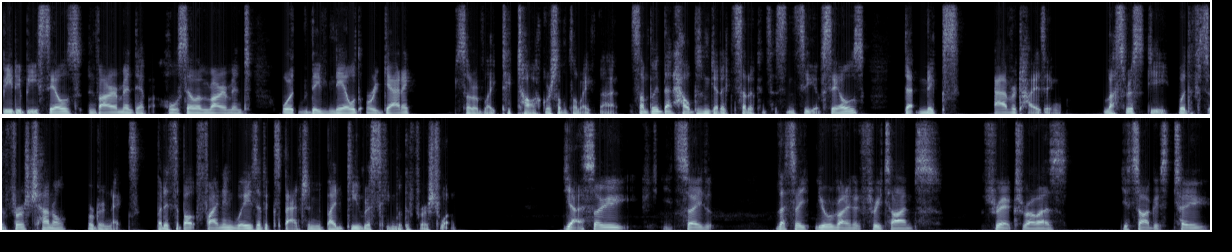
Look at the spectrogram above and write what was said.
B2B sales environment, they have a wholesale environment, or they've nailed organic, sort of like TikTok or something like that. Something that helps them get a set of consistency of sales that makes advertising less risky, whether it's the first channel or the next. But it's about finding ways of expansion by de-risking with the first one. Yeah. So you'd say, let's say you're running it three times, 3x ROAS, your target's two,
